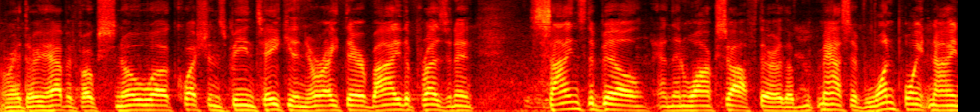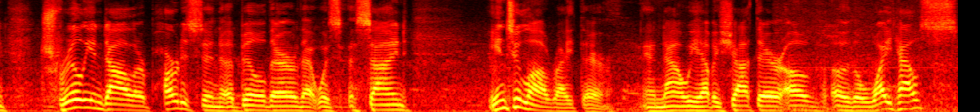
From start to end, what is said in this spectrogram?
All right, there you have it, folks. No uh, questions being taken right there by the president. Signs the bill and then walks off there. The massive $1.9 trillion partisan uh, bill there that was signed into law right there. And now we have a shot there of, of the White House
